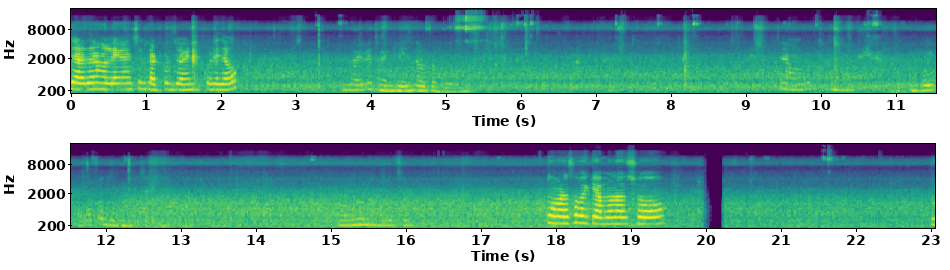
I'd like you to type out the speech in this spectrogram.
যারা যারা অনলাইনে আছে ঝটপট জয়েন করে যাও। লাইভে প্লিজ দাও সব বই খাতা সব দিচ্ছে তোমরা সবাই কেমন আছো তো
